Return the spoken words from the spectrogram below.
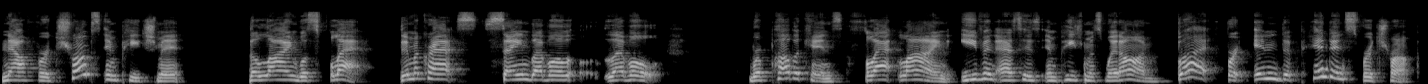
Now for Trump's impeachment, the line was flat. Democrats, same level level Republicans flatlined even as his impeachments went on. But for independents for Trump,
